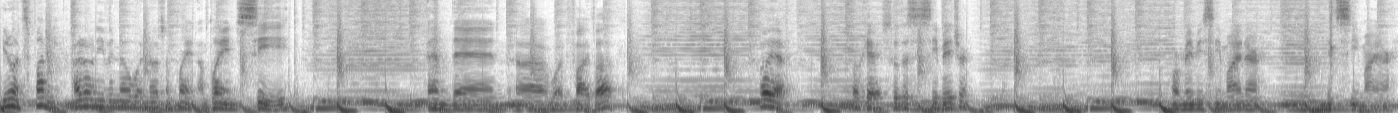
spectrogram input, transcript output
You know, it's funny, I don't even know what notes I'm playing. I'm playing C, and then, uh, what, five up? Oh yeah, okay, so this is C major. Or maybe C minor, it's C minor.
